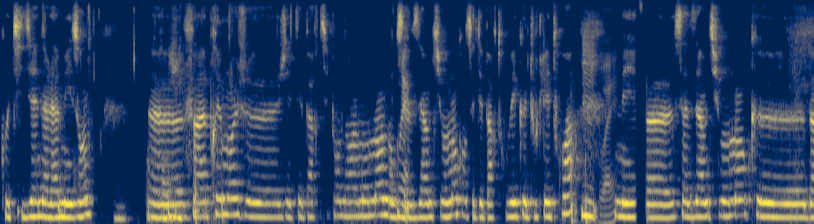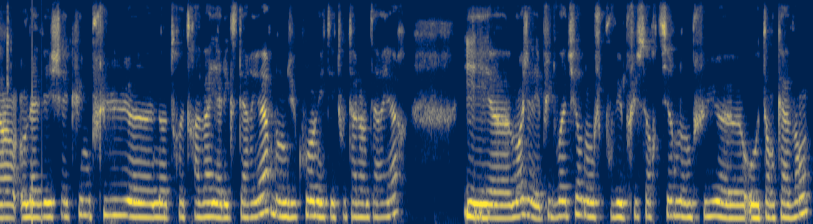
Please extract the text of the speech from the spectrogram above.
quotidiennes à la maison. Euh, Enfin, après, moi, je j'étais partie pendant un moment, donc Ouais. ça faisait un petit moment qu'on s'était pas retrouvés que toutes les trois. Ouais. Mais euh, ça faisait un petit moment que ben on avait chacune plus euh, notre travail à l'extérieur, donc du coup on était toutes à l'intérieur. Et euh, moi j'avais plus de voiture, donc je pouvais plus sortir non plus euh, autant qu'avant.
